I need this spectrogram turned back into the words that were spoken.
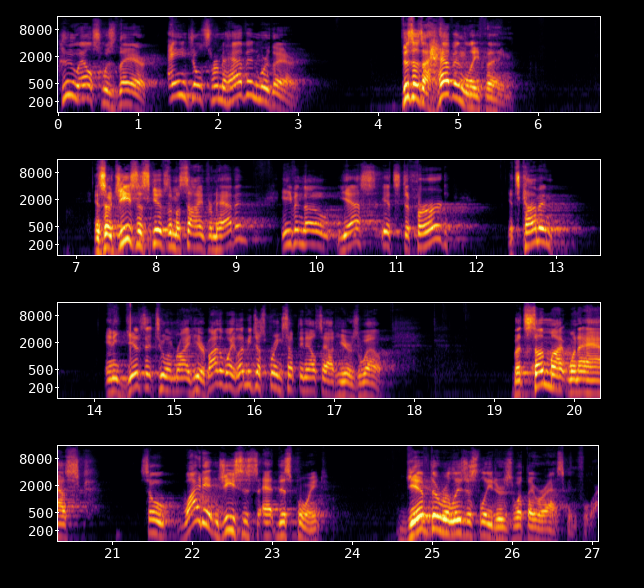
who else was there? Angels from heaven were there. This is a heavenly thing. And so Jesus gives them a sign from heaven, even though, yes, it's deferred, it's coming, and he gives it to him right here. By the way, let me just bring something else out here as well. But some might want to ask so, why didn't Jesus at this point give the religious leaders what they were asking for?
